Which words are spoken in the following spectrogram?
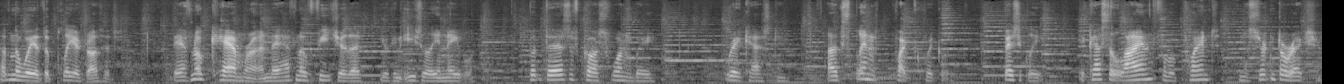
not in the way the player does it. They have no camera and they have no feature that you can easily enable. But there's of course one way. Raycasting. I'll explain it quite quickly. Basically, you cast a line from a point in a certain direction,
